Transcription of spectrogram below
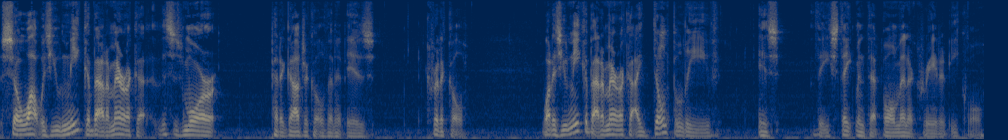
So, what was unique about America, this is more pedagogical than it is critical. What is unique about America, I don't believe, is the statement that all men are created equal,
